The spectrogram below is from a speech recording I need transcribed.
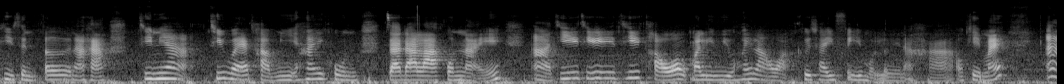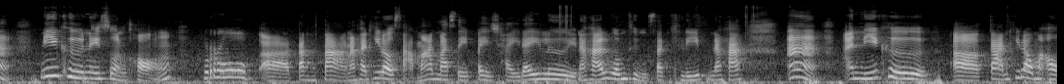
พรีเซนเตอร์นะคะ ที่เนี่ยที่แวะค่ะมีให้คุณจะดาราคนไหนอ่าที่ที่ที่เขามารีวิวให้เราอะ คือใช้ฟรีหมดเลยนะคะ โอเคไหมอะนี่คือในส่วนของรูปอ่าต่างๆนะคะ ที่เราสามารถมาเซฟไปใช้ได้เลยนะคะ รวมถึงสคริปต์นะคะอะอันนี้คืออาการที่เรามาเอา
